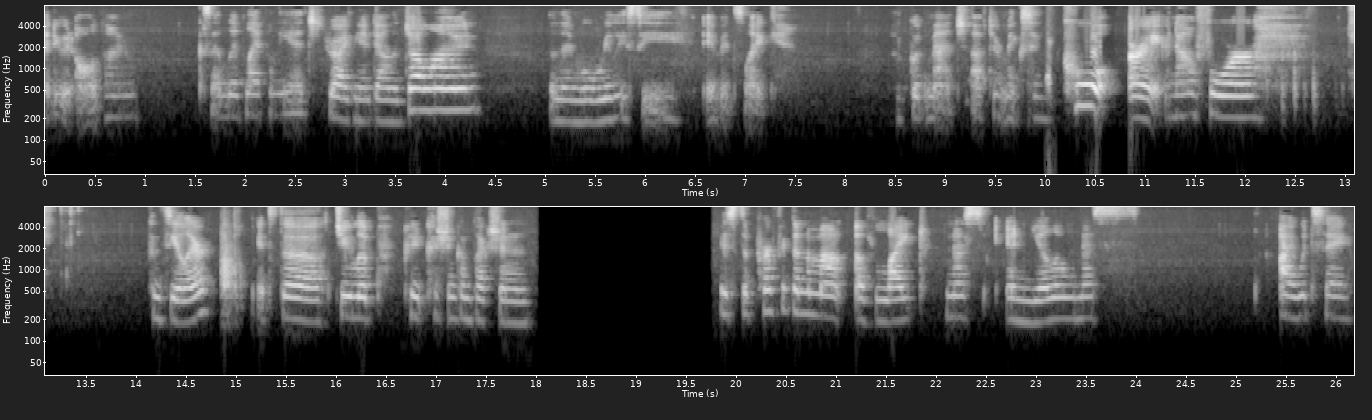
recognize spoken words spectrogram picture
I do it all the time because I live life on the edge. Dragging it down the jawline and then we'll really see if it's like a good match after mixing. Cool! Alright, now for concealer. It's the Julep Cushion Complexion. It's the perfect amount of lightness and yellowness, I would say.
